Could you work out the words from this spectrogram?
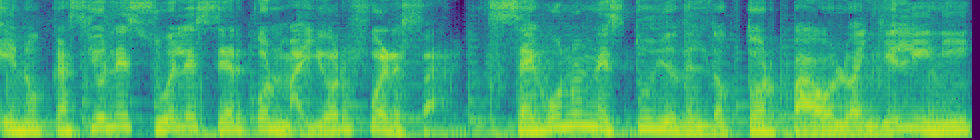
en ocasiones suele ser con mayor fuerza. Según un estudio del doctor Paolo Angelini,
